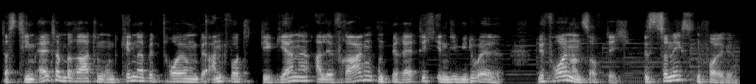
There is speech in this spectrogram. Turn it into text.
Das Team Elternberatung und Kinderbetreuung beantwortet dir gerne alle Fragen und berät dich individuell. Wir freuen uns auf dich. Bis zur nächsten Folge.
